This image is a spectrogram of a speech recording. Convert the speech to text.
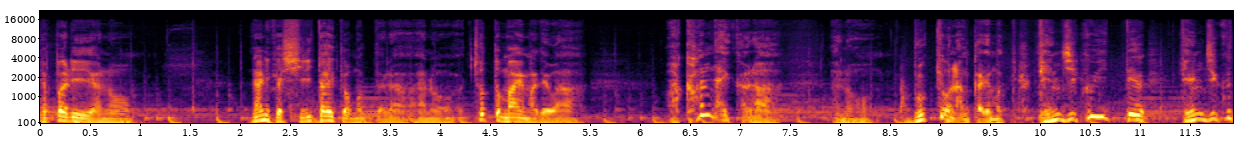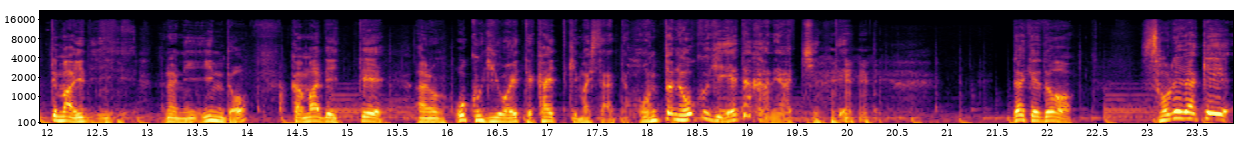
やっぱりあの何か知りたいと思ったらあのちょっと前までは分かんないからあの仏教なんかでも天竺行って天竺ってまあ何インドかまで行ってあの奥義を得て帰ってきましたって本当に奥義得たかねあっちって。だけどそれだけ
